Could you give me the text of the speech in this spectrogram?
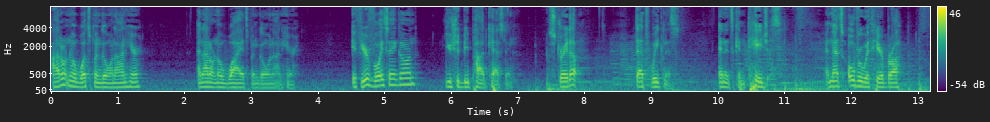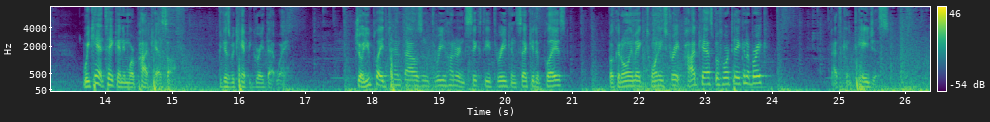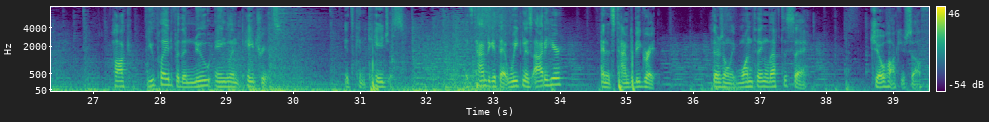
I don't know what's been going on here, and I don't know why it's been going on here. If your voice ain't gone, you should be podcasting. Straight up. That's weakness, and it's contagious. And that's over with here, bruh. We can't take any more podcasts off because we can't be great that way. Joe, you played 10,363 consecutive plays, but could only make 20 straight podcasts before taking a break? That's contagious. Hawk, you played for the New England Patriots. It's contagious. It's time to get that weakness out of here, and it's time to be great. There's only one thing left to say Joe Hawk yourself.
